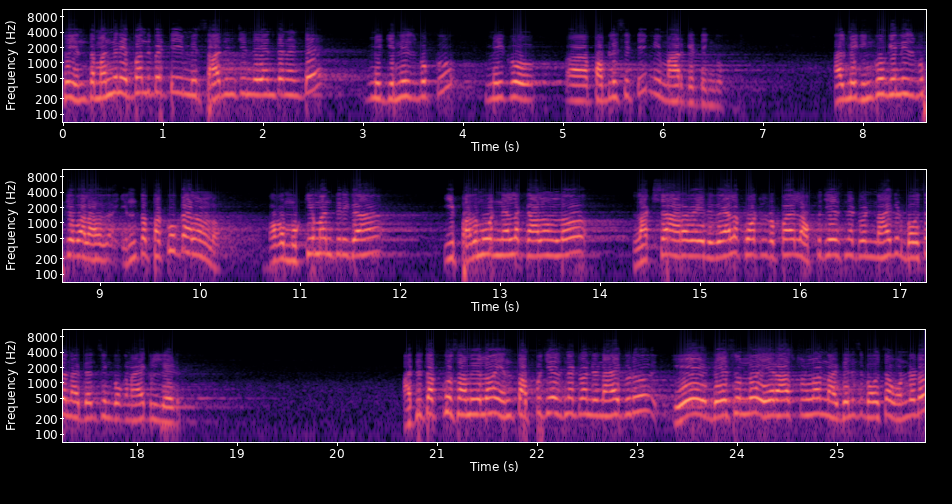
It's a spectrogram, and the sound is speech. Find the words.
సో ఇంతమందిని ఇబ్బంది పెట్టి మీరు సాధించింది ఏంటంటే మీ గిన్నీస్ బుక్ మీకు పబ్లిసిటీ మీ మార్కెటింగ్. అది మీకు ఇంకో గిన్నీస్ బుక్ ఇవ్వాలి. ఇంత తక్కువ కాలంలో ఒక ముఖ్యమంత్రిగా ఈ పదమూడు నెలల కాలంలో లక్ష అరవై ఐదు వేల కోట్ల రూపాయలు అప్పు చేసినటువంటి నాయకుడు బహుశా నాకు తెలిసి ఇంకొక నాయకుడు లేడు. అతి తక్కువ సమయంలో ఎంత అప్పు చేసినటువంటి నాయకుడు ఏ దేశంలో ఏ రాష్ట్రంలో నాకు తెలిసి బహుశా ఉండడు.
